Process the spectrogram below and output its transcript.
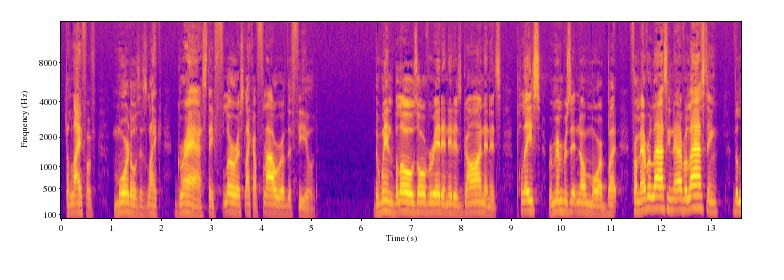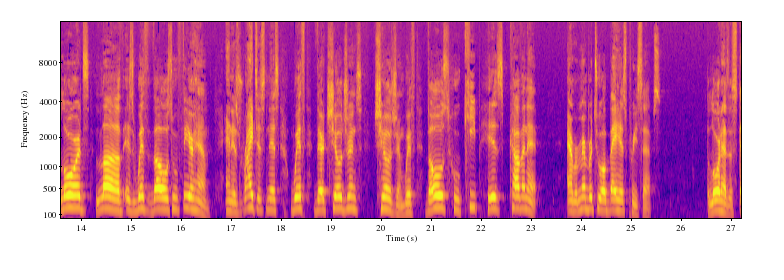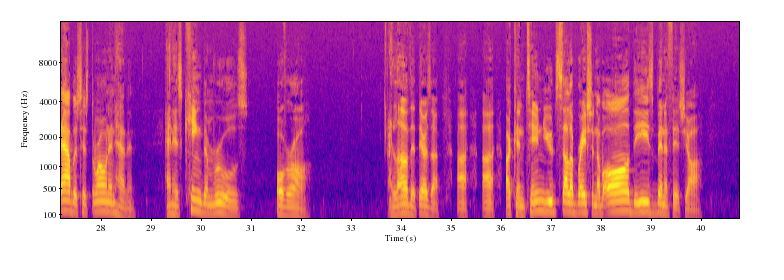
The life of Mortals is like grass, they flourish like a flower of the field. The wind blows over it and it is gone, and its place remembers it no more. But from everlasting to everlasting, the Lord's love is with those who fear him, and his righteousness with their children's children, with those who keep his covenant and remember to obey his precepts. The Lord has established his throne in heaven, and his kingdom rules over all. I love that there's a, a, a, a continued celebration of all these benefits, y'all.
